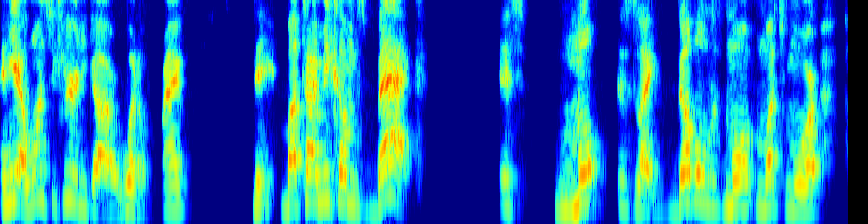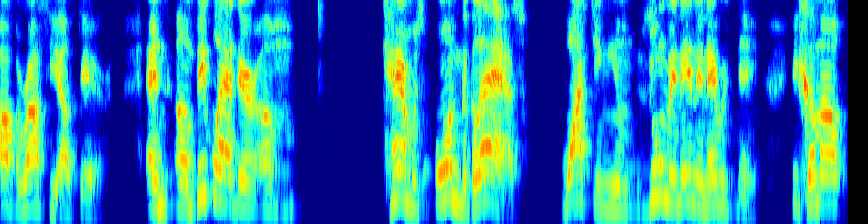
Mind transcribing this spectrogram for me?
and he had one security guard with him, right? The, by the time he comes back, it's more, it's like double more, much more paparazzi out there, and um, people had their um cameras on the glass watching him, zooming in and everything. He come out,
